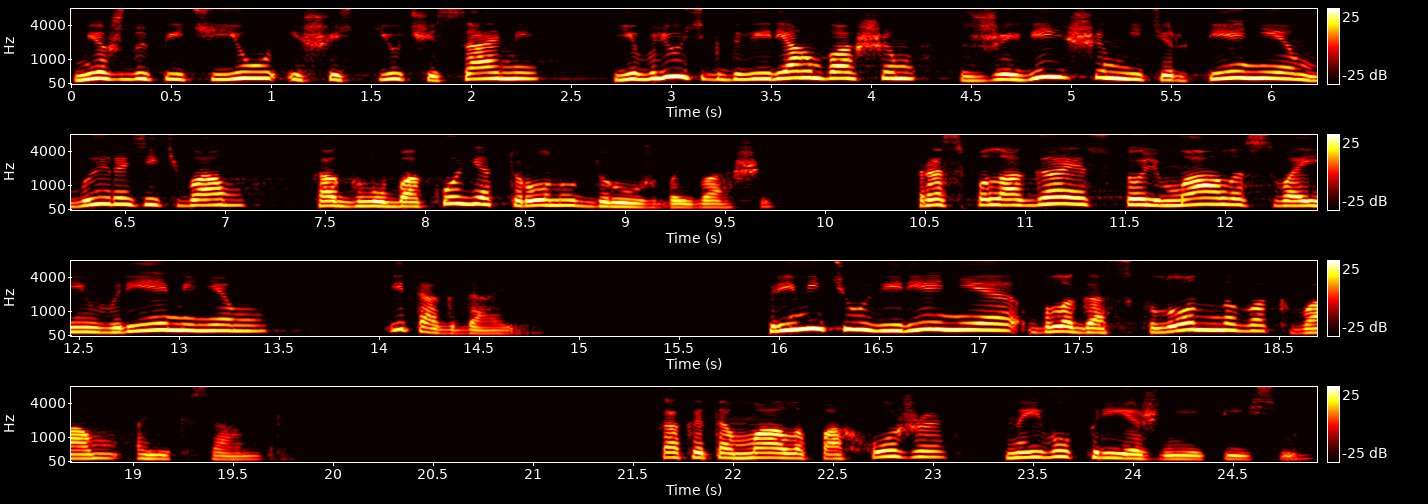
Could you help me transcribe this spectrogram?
Между пятью и шестью часами явлюсь к дверям вашим с живейшим нетерпением выразить вам, как глубоко я тронут дружбой вашей располагая столь мало своим временем и так далее. Примите уверение благосклонного к вам Александра. Как это мало похоже на его прежние письма.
